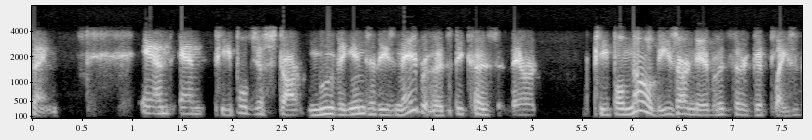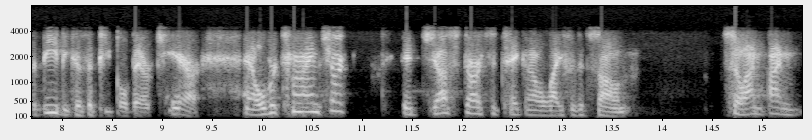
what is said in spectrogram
thing and and people just start moving into these neighborhoods because they're people know these are neighborhoods that are good places to be because the people there care. And over time, Chuck, it just starts to take on a life of its own. So I'm I'm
